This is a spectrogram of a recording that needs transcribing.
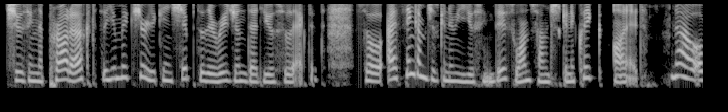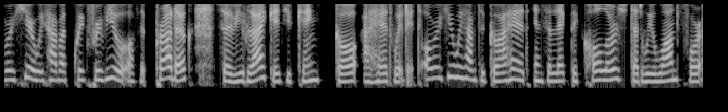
choosing the product. So you make sure you can ship to the region that you selected. So I think I'm just going to be using this one. So I'm just going to click on it. Now over here, we have a quick review of the product. So if you like it, you can go ahead with it. Over here, we have to go ahead and select the colors that we want for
